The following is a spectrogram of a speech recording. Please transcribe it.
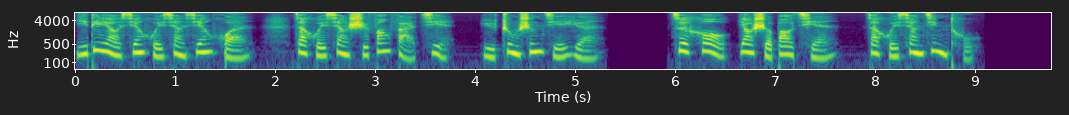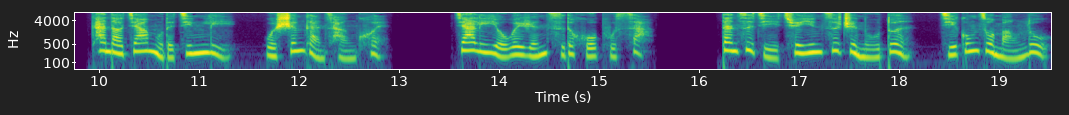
一定要先回向先还，再回向十方法界与众生结缘，最后要舍报前再回向净土。看到家母的经历，我深感惭愧。家里有位仁慈的活菩萨，但自己却因资质驽钝及工作忙碌，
